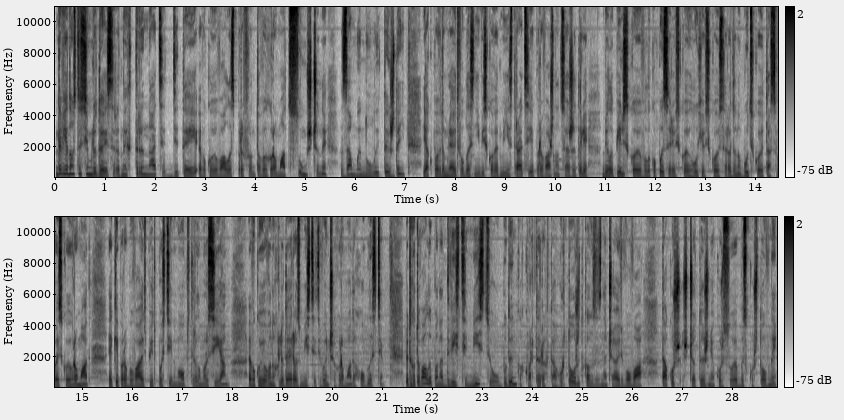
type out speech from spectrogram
97 людей, серед них 13 дітей евакуювали з прифронтових громад Сумщини за минулий тиждень. Як повідомляють в обласній військовій адміністрації, переважно це жителі Білопільської, Великописарівської, Глухівської, Серединобудської та Свеської громад, які перебувають під постійними обстрілами росіян. Евакуйованих людей розмістять в інших громадах області. Підготували понад 200 місць у будинках, квартирах та гуртожитках, зазначають Вова. Також щотижня курсує безкоштовний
